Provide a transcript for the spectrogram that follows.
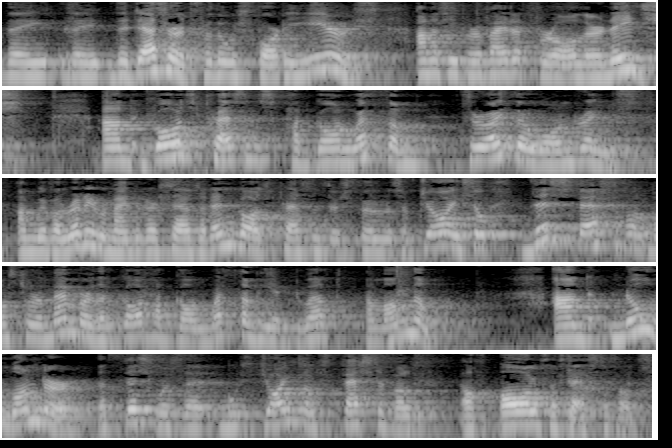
the, the, the desert for those 40 years and as He provided for all their needs. And God's presence had gone with them throughout their wanderings. And we've already reminded ourselves that in God's presence there's fullness of joy. So this festival was to remember that God had gone with them, He had dwelt among them. And no wonder that this was the most joyful festival of all of the festivals,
